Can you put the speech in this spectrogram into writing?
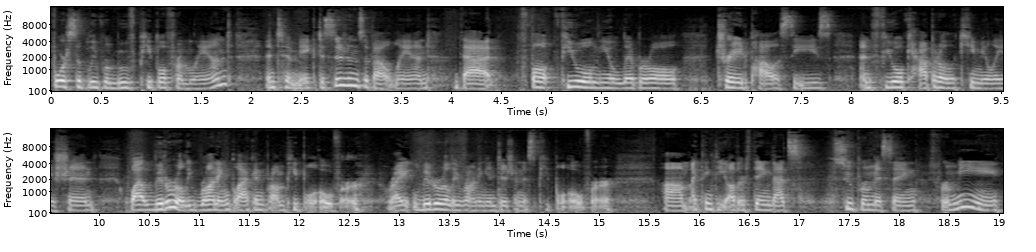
forcibly remove people from land and to make decisions about land that fuel neoliberal trade policies and fuel capital accumulation while literally running black and brown people over, right? Literally running indigenous people over. Um, I think the other thing that's super missing for me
